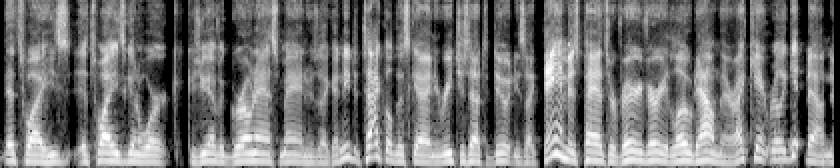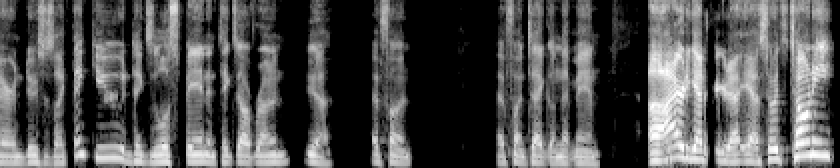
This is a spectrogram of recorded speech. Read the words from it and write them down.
that's why he's that's why he's gonna work because you have a grown ass man who's like, I need to tackle this guy, and he reaches out to do it, and he's like, Damn, his pads are very, very low down there. I can't really get down there. And Deuce is like, Thank you, and takes a little spin and takes off running. Yeah, have fun. Have fun tackling that man. Uh, I already got it figured out. Yeah. So it's Tony,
